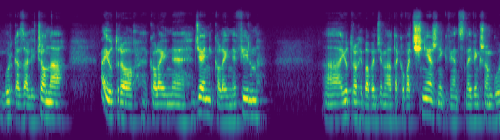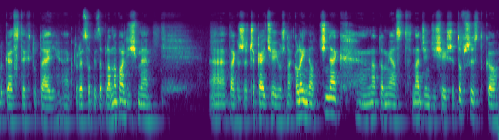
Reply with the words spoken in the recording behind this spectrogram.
górka zaliczona, a jutro kolejny dzień, kolejny film. A jutro chyba będziemy atakować śnieżnik, więc największą górkę z tych tutaj, e, które sobie zaplanowaliśmy. E, Także czekajcie już na kolejny odcinek. E, Natomiast na dzień dzisiejszy to wszystko.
